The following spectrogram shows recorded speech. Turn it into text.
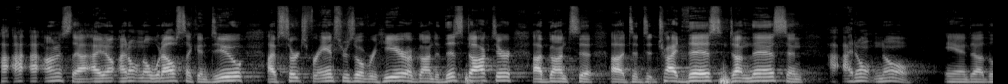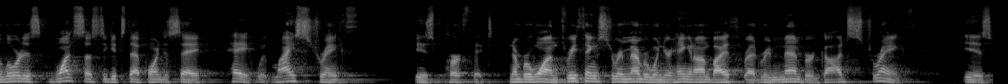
I, I, honestly, I don't, I don't know what else I can do. I've searched for answers over here. I've gone to this doctor. I've gone to, uh, to, to tried this and done this, and I, don't know. And the Lord is, wants us to get to that point to say, hey, with my strength, is perfect. Number one, three things to remember when you're hanging on by a thread. Remember, God's strength is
